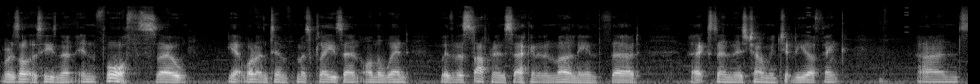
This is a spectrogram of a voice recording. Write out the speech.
result of the season in fourth. So yeah, well done Tim from Clays then on the win with Verstappen in second and Melanie in third, uh, extending his championship lead, I think. And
